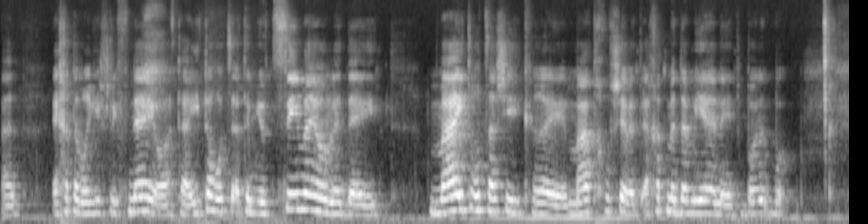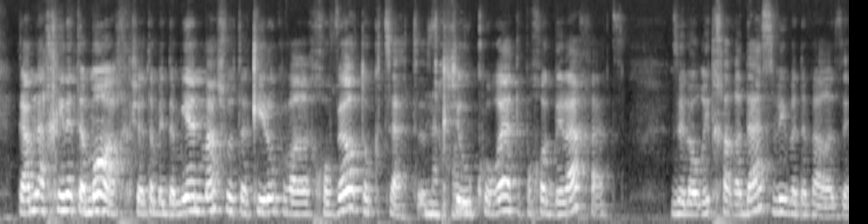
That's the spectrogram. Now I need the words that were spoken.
על איך אתה מרגיש לפני, או אתה היית רוצה, אתם יוצאים היום לדייט, מה היית רוצה שיקרה, מה את חושבת, איך את מדמיינת, בוא, בוא, גם להכין את המוח, כשאתה מדמיין משהו, אתה כאילו כבר חווה אותו קצת. אז נכון. כשהוא קורה, אתה פחות בלחץ. זה להוריד חרדה סביב הדבר הזה.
